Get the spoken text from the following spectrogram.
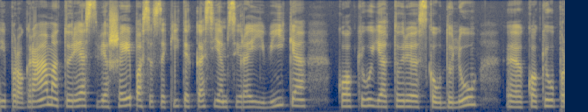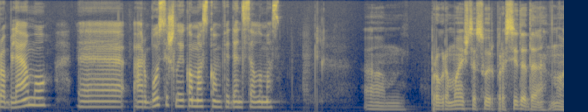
į programą turės viešai pasisakyti, kas jiems yra įvykę, kokių jie turi skaudulių, e, kokių problemų, e, ar bus išlaikomas konfidencialumas? Um, programa iš tiesų ir prasideda nuo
